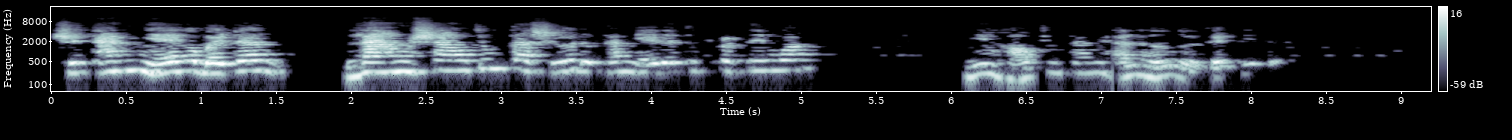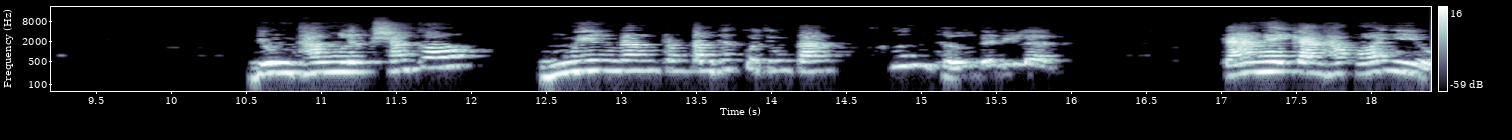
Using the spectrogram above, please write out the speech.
sự thanh nhẹ của bề trên, làm sao chúng ta sửa được thanh nhẹ để chúng ta tiến hóa? Nhưng họ chúng ta mới ảnh hưởng người kế tiếp. Được dùng thần lực sẵn có, nguyên năng trong tâm thức của chúng ta hướng thượng để đi lên. Càng ngày càng học hỏi nhiều,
